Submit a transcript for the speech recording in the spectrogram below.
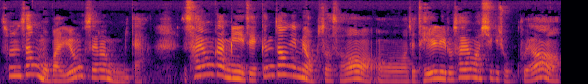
손상 모발용 serum입니다. 사용감이 이제 끈적임이 없어서 어, 이제 daily로 사용하시기 좋고요.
